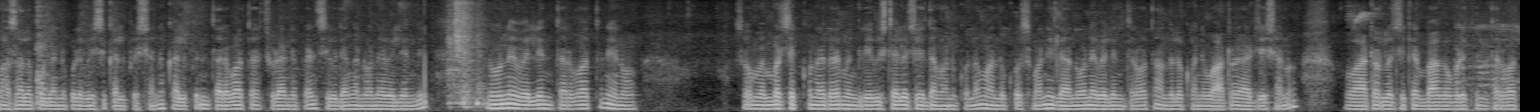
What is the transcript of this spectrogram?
మసాలా పొడులన్నీ కూడా వేసి కలిపేసాను కలిపిన తర్వాత చూడండి ఫ్రెండ్స్ విధంగా నూనె వెళ్ళింది. నూనె వెళ్ళిన తర్వాత నేను సో మెంబర్స్ ఎక్కువ ఉన్నారు కదా మేము గ్రేవీ స్టైల్లో చేద్దాం అనుకున్నాం. అందుకోసమని ఇలా నూనె వెళ్ళిన తర్వాత అందులో కొన్ని వాటర్ యాడ్ చేశాను. వాటర్లో చికెన్ బాగా ఉడికిన తర్వాత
